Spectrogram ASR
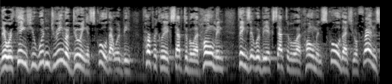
There were things you wouldn't dream of doing at school that would be perfectly acceptable at home, and things that would be acceptable at home and school that your friends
